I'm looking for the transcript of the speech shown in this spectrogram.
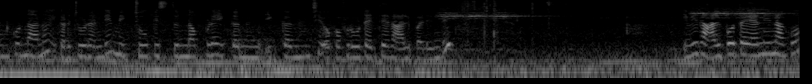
అనుకున్నాను. ఇక్కడ చూడండి మీకు చూపిస్తున్నప్పుడే ఇక్కడ ఇక్కడ నుంచి ఒక ఫ్రూట్ అయితే రాలిపడింది. ఇవి రాలిపోతాయని నాకు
